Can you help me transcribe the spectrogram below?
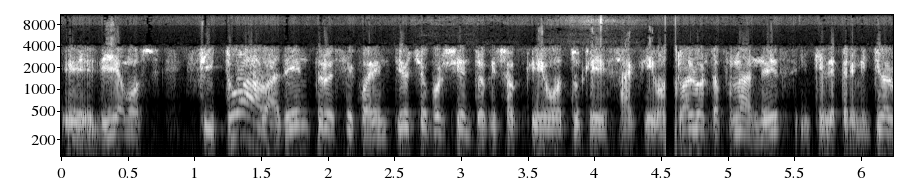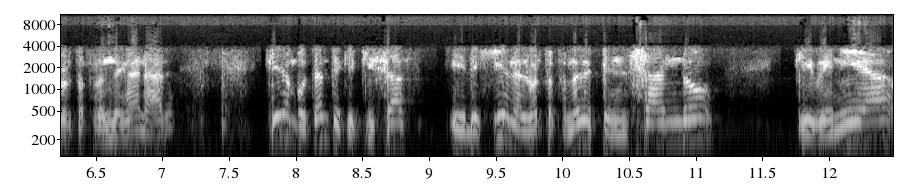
eh, digamos, situaba dentro de ese 48% que, eso, que, votó, que, que votó Alberto Fernández y que le permitió a Alberto Fernández ganar, que eran votantes que quizás elegían a Alberto Fernández pensando que venía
